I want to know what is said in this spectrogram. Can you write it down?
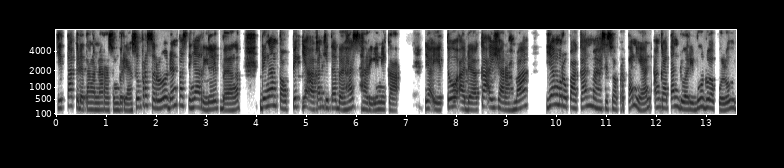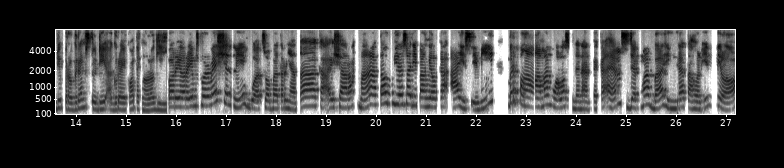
kita kedatangan narasumber yang super seru dan pastinya relate banget dengan topik yang akan kita bahas hari ini, Kak. Yaitu ada Kak Aisyah Rahma yang merupakan mahasiswa pertanian angkatan 2020 di program studi agroekoteknologi. For your information nih, buat sobat ternyata Kak Aisyah Rahma atau biasa dipanggil Kak Ais ini berpengalaman lolos pendanaan PKM sejak maba hingga tahun ini loh.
